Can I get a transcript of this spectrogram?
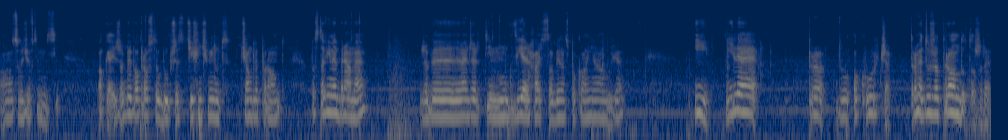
O co chodzi w tej misji? Okej, żeby po prostu był przez 10 minut ciągle prąd. Postawimy bramę, żeby Ranger Team mógł wjechać sobie na spokojnie na luzie. I ile prądu... O kurczę, trochę dużo prądu to żre.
